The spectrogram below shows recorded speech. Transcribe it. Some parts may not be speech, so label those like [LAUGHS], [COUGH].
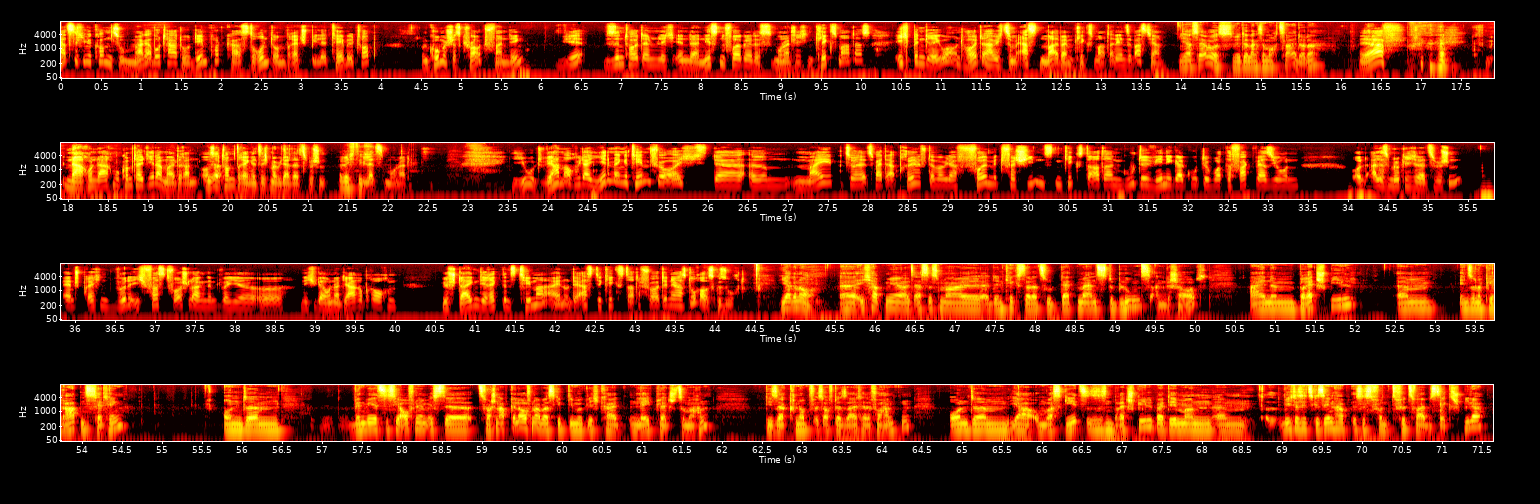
Herzlich willkommen zu Magabotato, dem Podcast rund um Brettspiele, Tabletop und komisches Crowdfunding. Wir sind heute nämlich in der nächsten Folge des monatlichen Clicksmarters. Ich bin Gregor und heute habe ich zum ersten Mal beim Clicksmarter den Sebastian. Ja, servus. Wird ja langsam auch Zeit, oder? Ja. [LAUGHS] nach und nach kommt halt jeder mal dran. Außer ja. Tom drängelt sich mal wieder dazwischen. Richtig. Die letzten Monate. Gut, wir haben auch wieder jede Menge Themen für euch. Der ähm, Mai, zur 2. April, der war wieder voll mit verschiedensten Kickstartern, gute, weniger gute What the fuck-Versionen und alles Mögliche dazwischen. Entsprechend würde ich fast vorschlagen, damit wir hier äh, nicht wieder 100 Jahre brauchen, wir steigen direkt ins Thema ein und der erste Kickstarter für heute, den hast du rausgesucht. Ja, genau. Äh, ich habe mir als erstes mal den Kickstarter zu Dead Man's Doubloons angeschaut. Einem Brettspiel, ähm, in so einem Piraten-Setting. Und ähm, wenn wir jetzt das hier aufnehmen, ist der zwar schon abgelaufen, aber es gibt die Möglichkeit, einen Late Pledge zu machen. Dieser Knopf ist auf der Seite vorhanden. Und ähm, ja, um was geht's? Es ist ein Brettspiel, bei dem man, ähm, wie ich das jetzt gesehen habe, ist es von, für zwei bis sechs Spieler.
